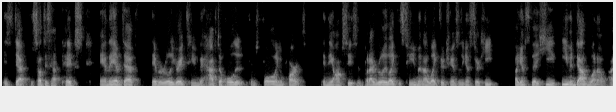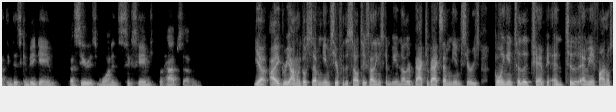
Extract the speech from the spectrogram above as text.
is depth. The Celtics have picks and they have depth. They have a really great team. They have to hold it from falling apart in the offseason. But I really like this team and I like their chances against their Heat, against the Heat, even down 1 0. I think this can be a game, a series one in six games, perhaps seven. Yeah, I agree. I'm going to go seven games here for the Celtics. I think it's going to be another back to back seven game series going into the champion and to the NBA Finals.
